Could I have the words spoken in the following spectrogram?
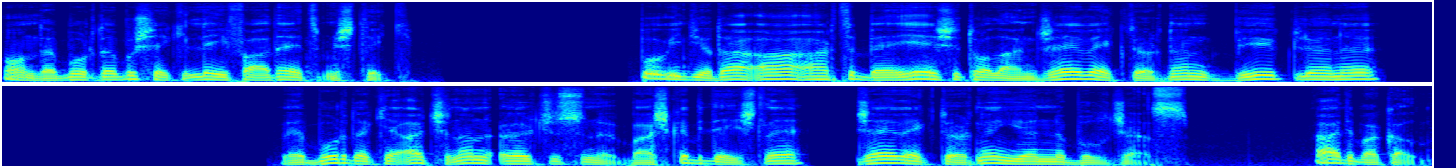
onu da burada bu şekilde ifade etmiştik. Bu videoda a artı b'ye eşit olan c vektörünün büyüklüğünü ve buradaki açının ölçüsünü, başka bir deyişle c vektörünün yönünü bulacağız. Hadi bakalım.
